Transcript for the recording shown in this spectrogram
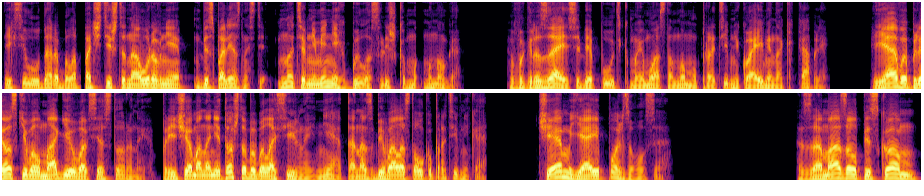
Их сила удара была почти что на уровне бесполезности, но тем не менее их было слишком много. Выгрызая себе путь к моему основному противнику, а именно к капле, я выплескивал магию во все стороны. Причем она не то чтобы была сильной, нет, она сбивала с толку противника. Чем я и пользовался. Замазал песком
